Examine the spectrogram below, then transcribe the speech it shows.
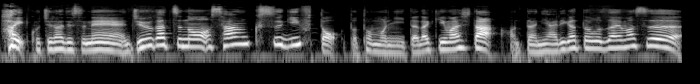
はい、こちらですね、10月のサンクスギフトとともにいただきました。本当にありがとうございます。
